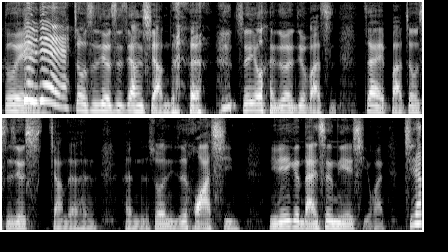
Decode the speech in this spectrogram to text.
对，对不对？宙斯就是这样想的，所以有很多人就把在把宙斯就讲的很很说你是花心，你连一个男生你也喜欢，其实他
